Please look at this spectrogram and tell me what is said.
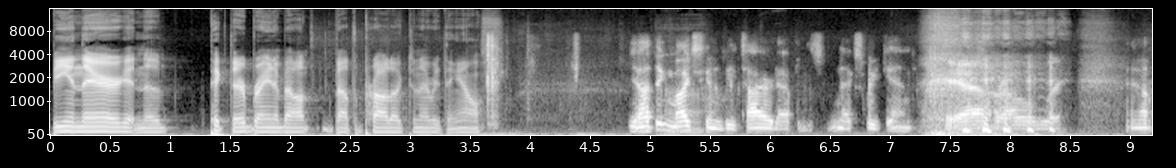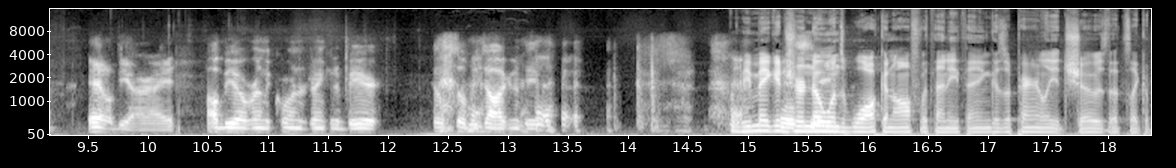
being there, getting to pick their brain about about the product and everything else. Yeah, I think Mike's Uh, going to be tired after this next weekend. Yeah, probably. Yeah. It'll be all right. I'll be over in the corner drinking a beer. He'll still be talking to people. Be making We'll sure no one's walking off with anything because apparently it shows that's like a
